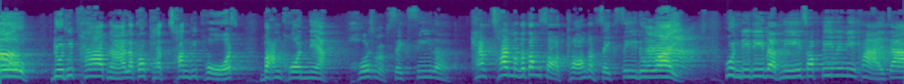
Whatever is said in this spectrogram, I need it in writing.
รูป ดูที่ภาพนะ แล้วก็แคปชั่นที่โพสต์ บางคนเนี่ย โพสต์แบบเซ็กซี่เลย แคปชั่นมันก็ต้องสอดคล้องกับเซ็กซี่ด้วย อ่า หุ่นดีๆ แบบนี้ช้อปปี้ไม่มีขายจ้า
